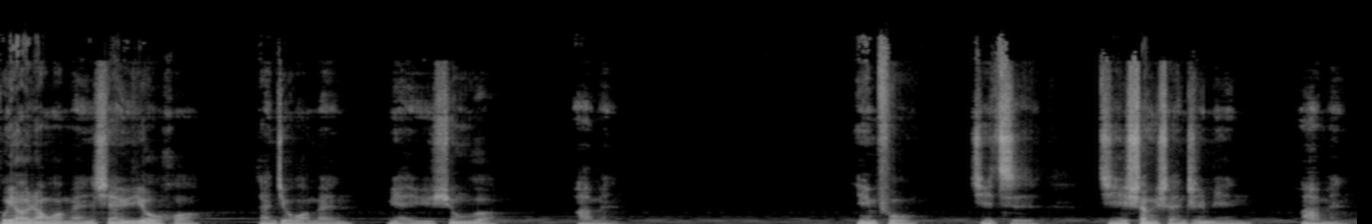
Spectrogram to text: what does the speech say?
不要让我们陷于诱惑，但救我们免于凶恶。阿门。因父及子及圣神之名。阿门。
